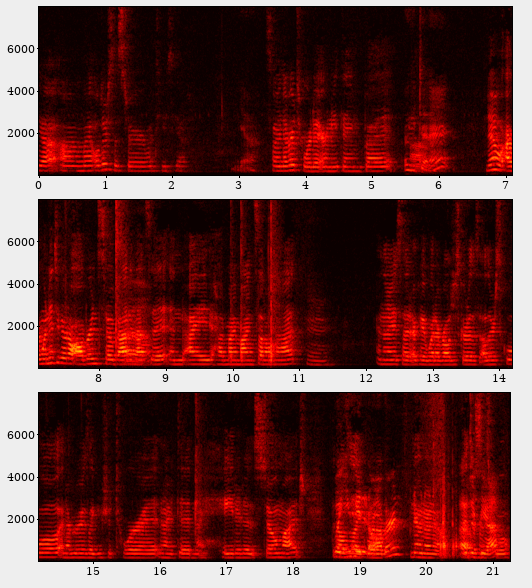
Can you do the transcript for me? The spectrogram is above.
Yeah, um, my older sister went to UCF, yeah. so I never toured it or anything. But Oh, you um, didn't? No, I wanted to go to Auburn so bad, and Oh. that's it. And I had my mind set on that. Hmm. And then I said, okay, whatever, I'll just go to this other school. And everybody was like, you should tour it. And I did, and I hated it so much. But Wait, you like, hated whatever. Auburn? No, no, no. Oh. a different UCF? school.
